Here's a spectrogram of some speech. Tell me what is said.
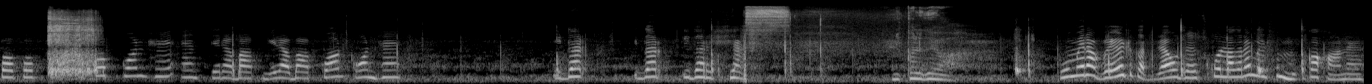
पॉप पॉप पॉप, कौन है? तेरा बाप, मेरा बाप, कौन कौन है? इधर इधर इधर, यस। निकल गया। वो मेरा वेट कर रहा है, उधर उसको लग रहा है मेरे से मुक्का खाना है।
